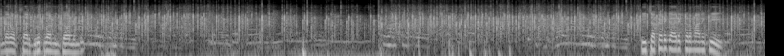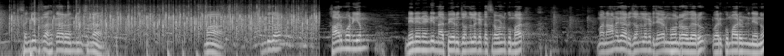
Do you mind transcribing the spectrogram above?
అందరూ ఒకసారి గ్రూప్గా నుంచోవాలండి. ఈ చక్కటి కార్యక్రమానికి సంగీత సహకారం అందించిన మా ముందుగా హార్మోనియం నేనేనండి నా పేరు జొన్నలగడ్డ శ్రవణ్ కుమార్. మా నాన్నగారు జొన్నలగడ్డ జగన్మోహన్ రావు గారు వారి కుమారుణ్ణి నేను.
